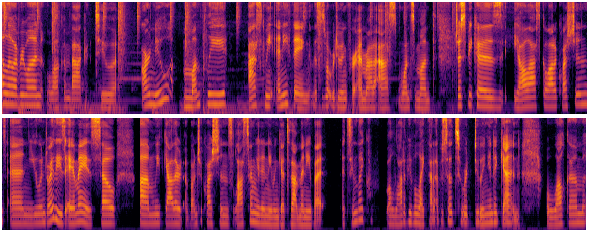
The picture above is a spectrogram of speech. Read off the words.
Hello, everyone. Welcome back to our new monthly Ask Me Anything. This is what we're doing for Emrata Ask once a month, just because y'all ask a lot of questions and you enjoy these AMAs. So um, we've gathered a bunch of questions. Last time we didn't even get to that many, but it seemed like a lot of people liked that episode, so we're doing it again. Welcome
